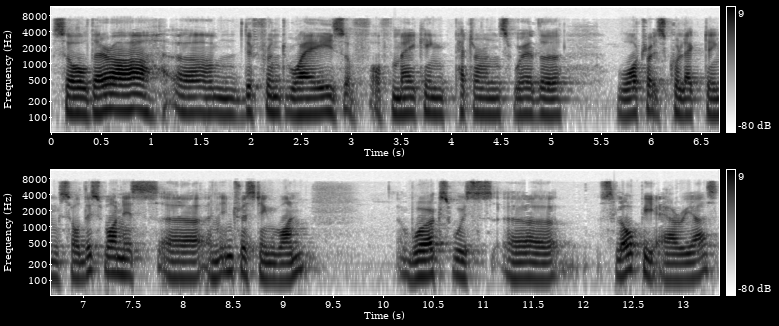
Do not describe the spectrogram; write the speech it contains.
So there are um, different ways of, of making patterns where the water is collecting. So this one is uh, an interesting one. Works with uh, slopy areas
